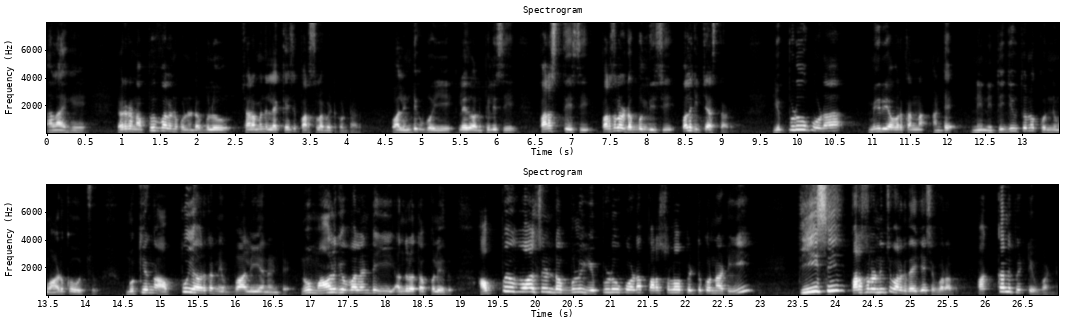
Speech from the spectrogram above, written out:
అలాగే ఎవరికైనా అప్పు ఇవ్వాలనుకున్న డబ్బులు చాలామంది లెక్కేసి పర్సులో పెట్టుకుంటారు. వాళ్ళ ఇంటికి పోయి లేదా వాళ్ళని పిలిచి పర్స్ తీసి పర్సలో డబ్బులు తీసి వాళ్ళకి ఇచ్చేస్తారు. ఎప్పుడూ కూడా మీరు ఎవరికన్నా అంటే నీ నిత్య జీవితంలో కొన్ని వాడుకోవచ్చు. ముఖ్యంగా అప్పు ఎవరికన్నా ఇవ్వాలి అని అంటే నువ్వు మామూలుగా ఇవ్వాలంటే ఈ అందులో తప్పు లేదు. అప్పు ఇవ్వాల్సిన డబ్బులు ఎప్పుడూ కూడా పరసలో పెట్టుకున్నటి తీసి పరసలో నుంచి వాళ్ళకి దయచేసి ఇవ్వరాదు. పక్కన పెట్టి ఇవ్వండి.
